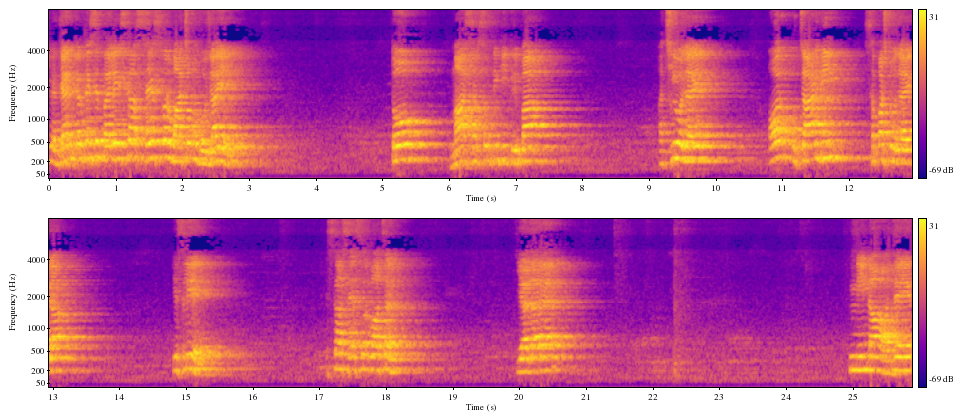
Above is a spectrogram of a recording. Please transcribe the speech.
कि अध्ययन करने से पहले इसका शेषवर वाचन हो जाए। तो माँ सरस्वती की कृपा अच्छी हो जाए और उच्चारण भी स्पष्ट हो जाएगा। इसलिए इसका शेषवर वाचन रहा है? निनादे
